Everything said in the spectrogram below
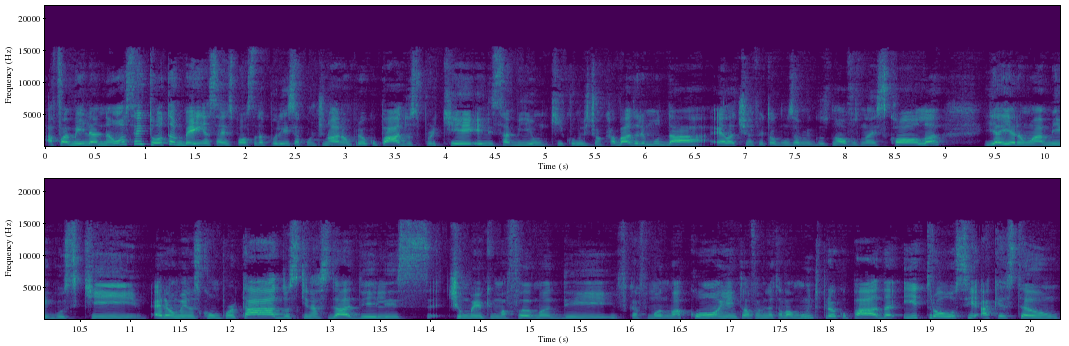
A família não aceitou também essa resposta da polícia, continuaram preocupados porque eles sabiam que, como eles tinham acabado de mudar, ela tinha feito alguns amigos novos na escola E aí eram amigos que eram menos comportados, que na cidade eles tinham meio que uma fama de ficar fumando maconha, então a família estava muito preocupada e trouxe a questão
